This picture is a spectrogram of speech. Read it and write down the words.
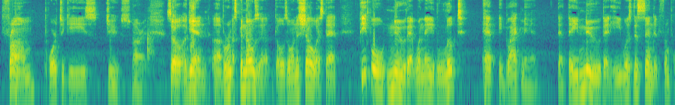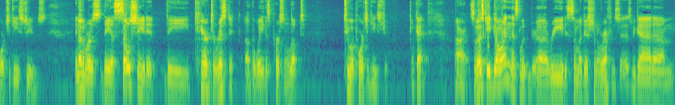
from Portuguese Jews. All right. So again, uh, Baruch Spinoza goes on to show us that people knew that when they looked at a black man, that they knew that he was descended from Portuguese Jews. In other words, they associated the characteristic of the way this person looked to a Portuguese Jew. Okay? All right, so let's keep going. Let's uh, read some additional references. We got, um,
